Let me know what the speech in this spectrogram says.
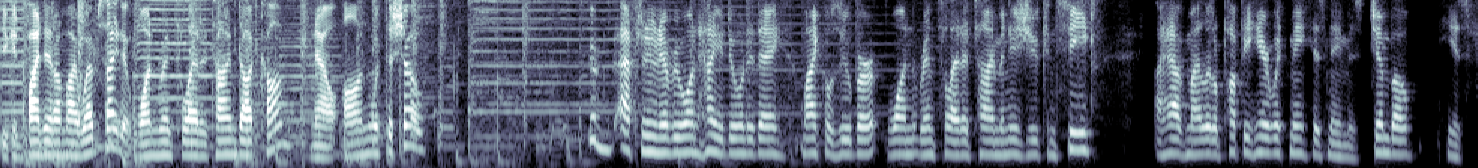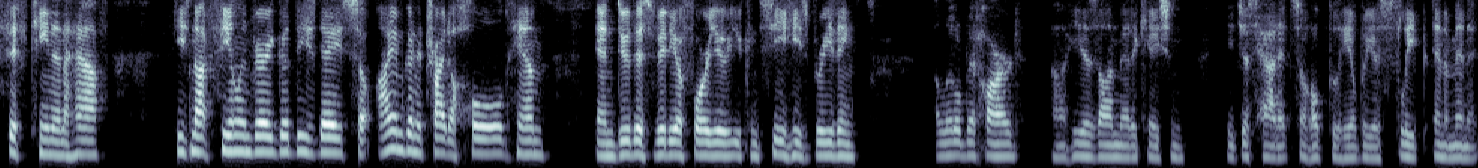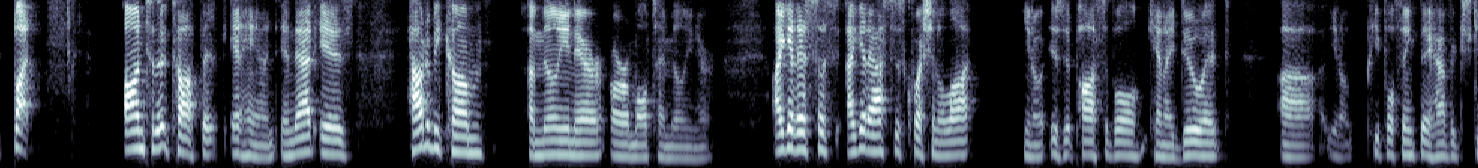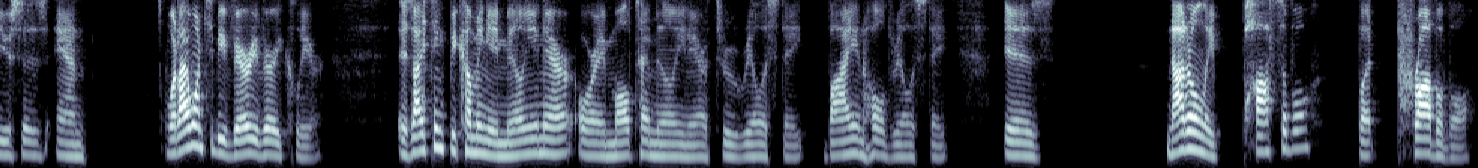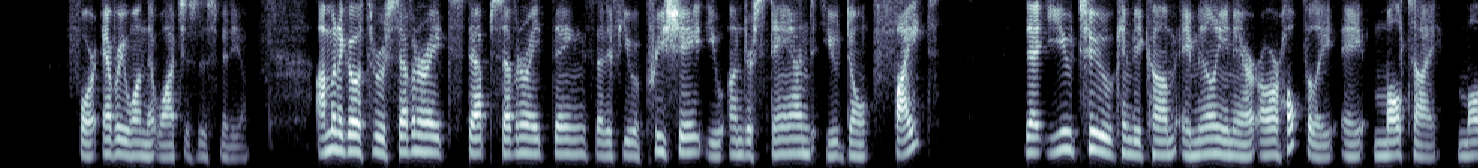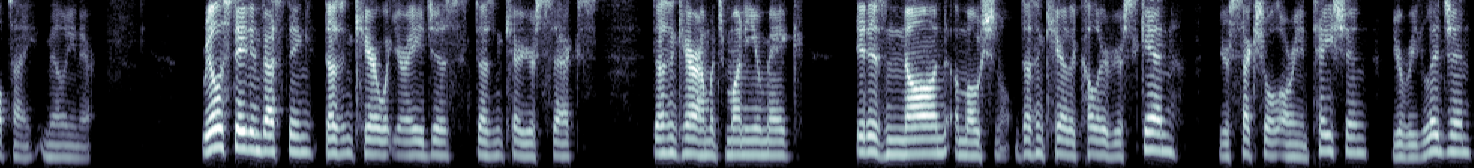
You can find it on my website at onerentalatatime.com. Now on with the show. Good afternoon, everyone. How you doing today? Michael Zuber, one rental at a time. And as you can see, I have my little puppy here with me. His name is Jimbo. He is 15 and a half. He's not feeling very good these days, so I am going to try to hold him and do this video for you. You can see he's breathing a little bit hard. Uh, he is on medication. He just had it, so hopefully he'll be asleep in a minute. But on to the topic at hand, and that is how to become a millionaire or a multimillionaire. I get asked this, I get asked this question a lot. You know, is it possible? Can I do it? Uh, you know, people think they have excuses, and what I want to be very, very clear is I think becoming a millionaire or a multimillionaire through real estate, buy and hold real estate, is not only possible, but probable for everyone that watches this video. I'm going to go through seven or eight steps, seven or eight things that if you appreciate, you understand, you don't fight, that you too can become a millionaire or hopefully a multi, multi millionaire. Real estate investing doesn't care what your age is, doesn't care your sex, doesn't care how much money you make. It is non emotional, doesn't care the color of your skin, your sexual orientation, your religion,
